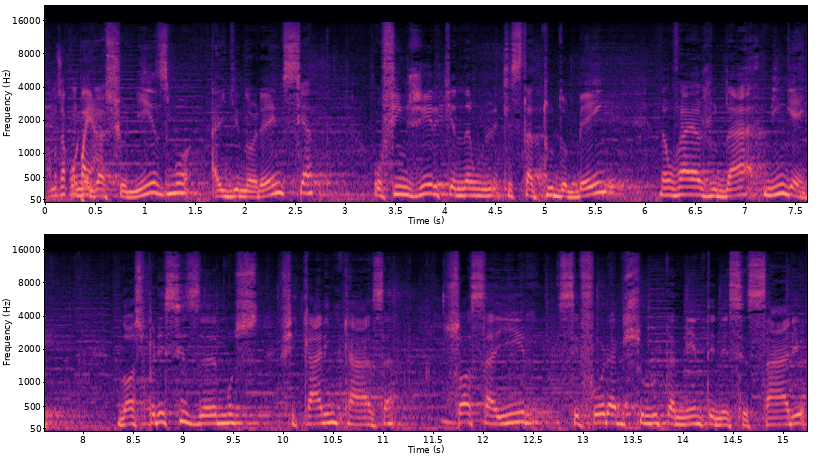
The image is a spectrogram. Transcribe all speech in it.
Vamos O acompanhar. negacionismo, a ignorância, o fingir que, não, que está tudo bem, não vai ajudar ninguém. Nós precisamos ficar em casa, só sair se for absolutamente necessário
